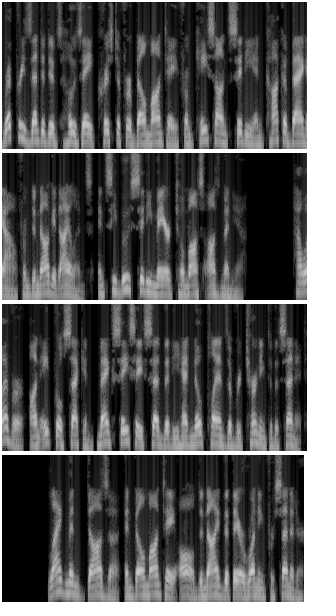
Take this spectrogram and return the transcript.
representatives Jose Christopher Belmonte from Quezon City and Kaka Bagao from Dinagat Islands, and Cebu City Mayor Tomas Osmeña. However, on April 2, Magsaysay said that he had no plans of returning to the Senate. Lagman, Daza, and Belmonte all denied that they are running for senator.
